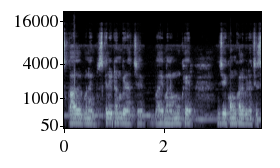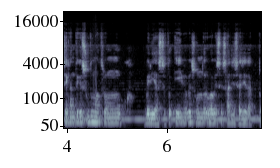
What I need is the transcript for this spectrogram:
স্কাল মানে স্কেলিটন বেরাচ্ছে মানে মুখের যে কঙ্কাল বেরাচ্ছে সেখান থেকে শুধুমাত্র মুখ বেরিয়ে আসছে। তো এইভাবে সুন্দরভাবে সে সাজিয়ে সাজিয়ে রাখতো।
